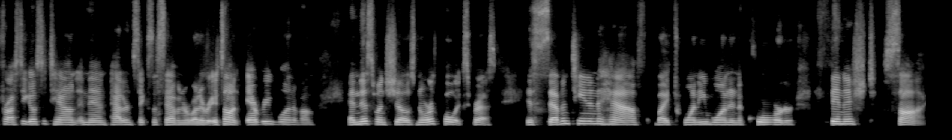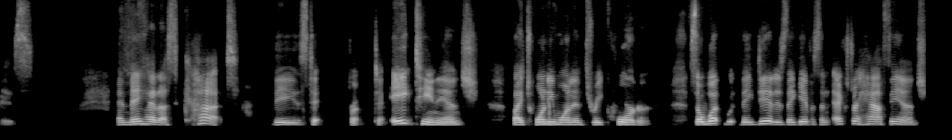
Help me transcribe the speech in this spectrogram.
Frosty goes to town and then pattern six of seven or whatever. It's on every one of them. And this one shows North Pole Express is 17 and a half by 21 and a quarter finished size. And they had us cut these to, to 18 inch by 21 and three quarter. So what they did is they gave us an extra half inch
